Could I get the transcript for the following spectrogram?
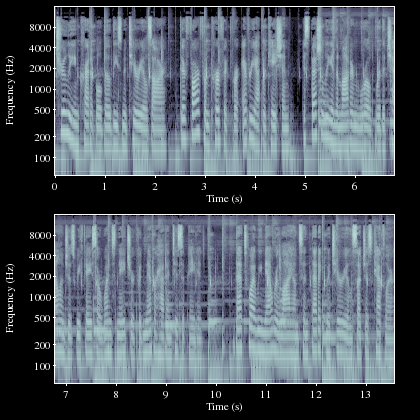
Truly incredible though these materials are, they're far from perfect for every application, especially in the modern world where the challenges we face are ones nature could never have anticipated. That's why we now rely on synthetic materials such as Kevlar.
